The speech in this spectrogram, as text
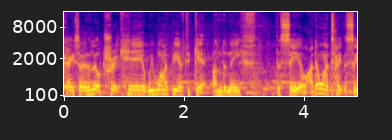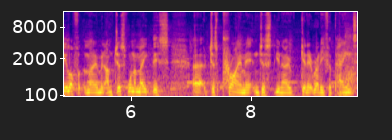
Okay, so a little trick here. We want to be able to get underneath the seal. I don't want to take the seal off at the moment. I just want to make this, uh, just prime it and just, you know, get it ready for paint.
